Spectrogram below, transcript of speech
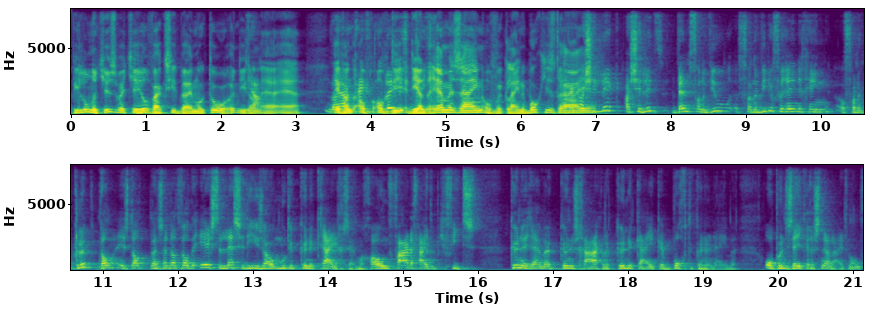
pilonnetjes, wat je heel vaak ziet bij motoren, die dan eh, eh, Nou ja, even, of, of die, die aan het remmen zijn, of Mhm. een kleine bochtjes Kijk, als, draaien. je lid, als je lid bent van een, wiel, van een wielervereniging of van een club, dan, is dat, dan zijn dat wel de eerste lessen die je zou moeten kunnen krijgen. Zeg maar. Gewoon vaardigheid op je fiets. Kunnen remmen, kunnen schakelen, kunnen kijken, bochten kunnen nemen. Op een zekere snelheid. Want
